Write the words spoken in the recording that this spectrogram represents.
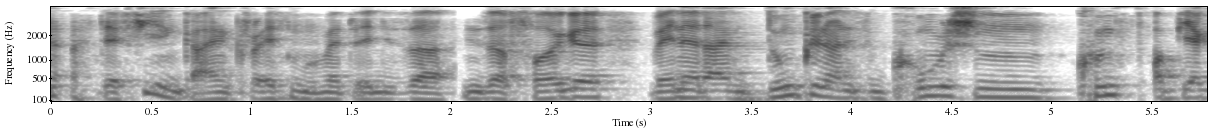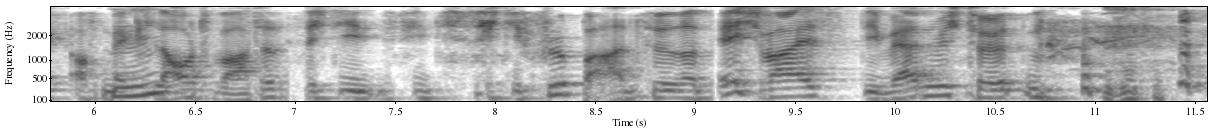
der vielen geilen Grayson-Momente in dieser, in dieser Folge, wenn er da im Dunkeln an diesem komischen Kunstobjekt auf McCloud mhm. wartet, sich die, sich, sich die Fluppe sagt, ich weiß, die werden mich töten.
